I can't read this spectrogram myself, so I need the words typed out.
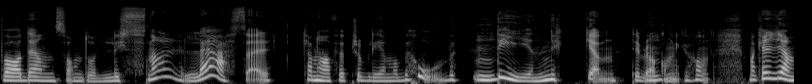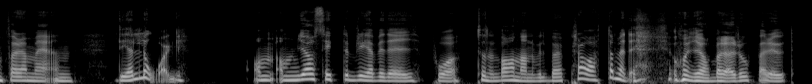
vad den som då lyssnar, läser, kan ha för problem och behov. mm. Det är nyckeln till bra Mm. kommunikation. Man kan jämföra med en dialog. Om, om jag sitter bredvid dig på tunnelbanan och vill börja prata med dig och jag bara ropar ut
